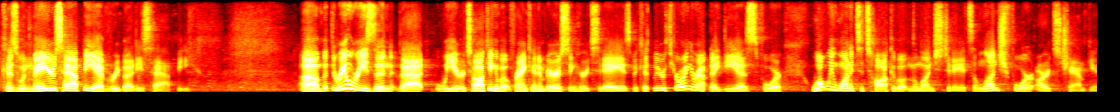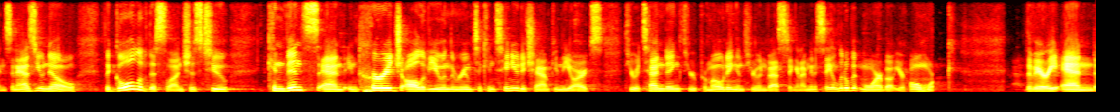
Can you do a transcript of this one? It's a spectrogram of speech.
Because when Mayor's happy, everybody's happy. Um, but the real reason that we are talking about Franca and embarrassing her today is because we were throwing around ideas for what we wanted to talk about in the lunch today. It's a lunch for arts champions. And as you know, the goal of this lunch is to convince and encourage all of you in the room to continue to champion the arts through attending, through promoting, and through investing. And I'm going to say a little bit more about your homework at the very end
